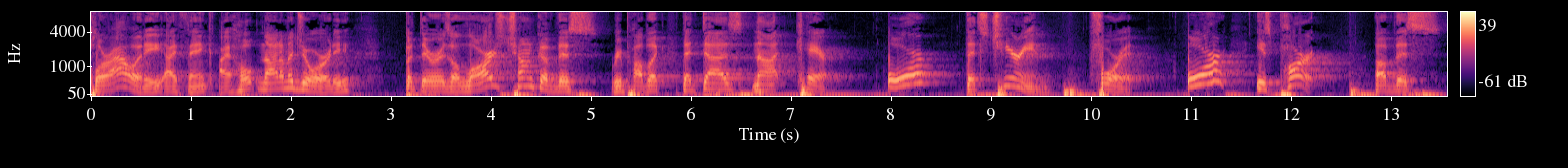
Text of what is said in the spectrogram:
plurality, I think, I hope not a majority, but there is a large chunk of this republic that does not care or that's cheering for it or is part of this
